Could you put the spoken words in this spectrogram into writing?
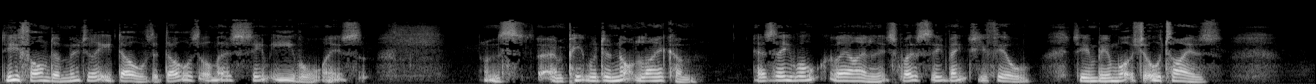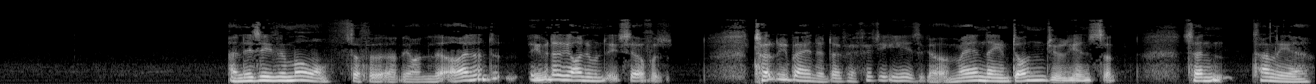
deformed and mutilated dolls. The dolls almost seem evil, and, and, and people do not like them. As they walk the island, it supposedly makes you feel seem being watched at all times. And there's even more stuff about the island. The island, even though the island itself was totally abandoned over 50 years ago, a man named Don Julian Santana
